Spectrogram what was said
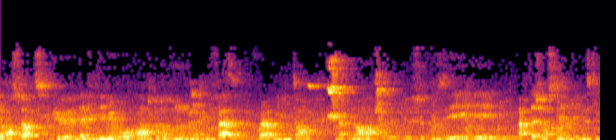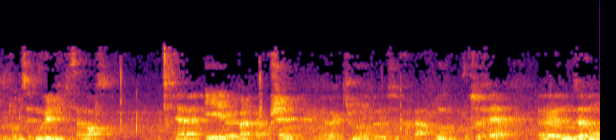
en sorte que la ville des Mureaux entre dans une, phase voilà, où il est temps maintenant de se poser et de partager ensemble le diagnostic autour de cette nouvelle vie qui s'amorce et voilà, la prochaine qui se préparer. Donc pour ce faire, nous avons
